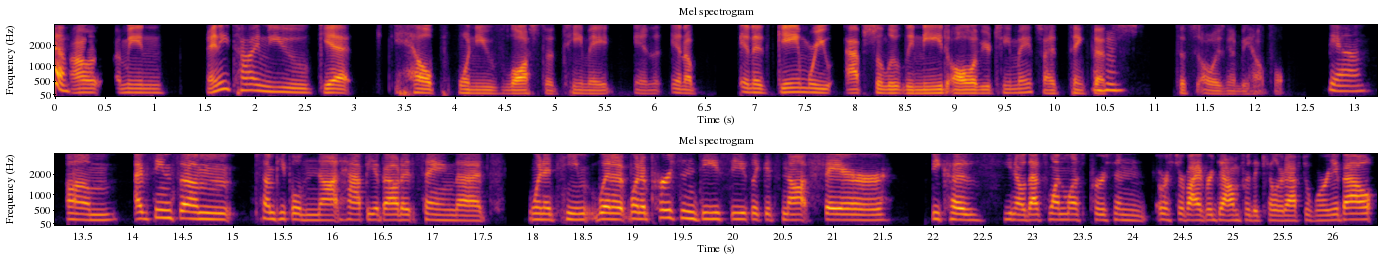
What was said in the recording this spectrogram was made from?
Yeah. I, I mean, anytime you get help when you've lost a teammate in in a in a game where you absolutely need all of your teammates, I think that's that's always going to be helpful. Yeah. Um I've seen some some people not happy about it saying that when a team when a when a person DCs like it's not fair because, you know, that's one less person or survivor down for the killer to have to worry about.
